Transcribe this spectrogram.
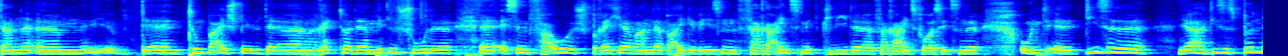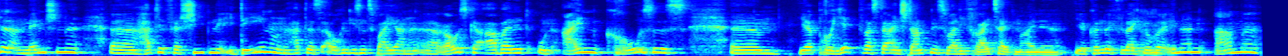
Dann ähm, der, zum Beispiel der Rektor der Mittelschule, äh, SMV-Sprecher waren dabei gewesen, Vereinsmitglieder, Vereinsvorsitzende. Und äh, diese, ja, dieses Bündel an Menschen äh, hatte verschiedene Ideen und hat das auch in diesen zwei Jahren herausgearbeitet. Und ein großes ähm, ja, Projekt, was da entstanden ist, war die Freizeitmeile. Ihr könnt euch vielleicht noch erinnern, am,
